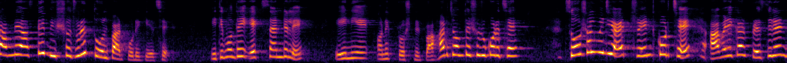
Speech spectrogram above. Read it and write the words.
সামনে আসতে বিশ্বজুড়ে তোলপাড় পড়ে গিয়েছে। ইতিমধ্যেই এক্স স্যান্ডেলে এই নিয়ে অনেক প্রশ্নের পাহাড় জমতে শুরু করেছে। সোশ্যাল মিডিয়ায় ট্রেন্ড করছে আমেরিকার প্রেসিডেন্ট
